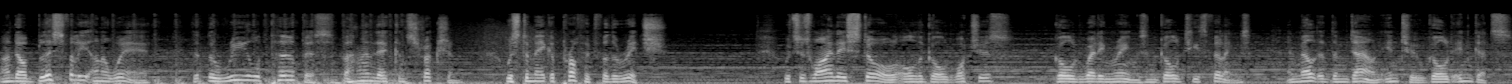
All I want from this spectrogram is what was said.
and are blissfully unaware that the real purpose behind their construction was to make a profit for the rich, which is why they stole all the gold watches, gold wedding rings and gold teeth fillings and melted them down into gold ingots.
